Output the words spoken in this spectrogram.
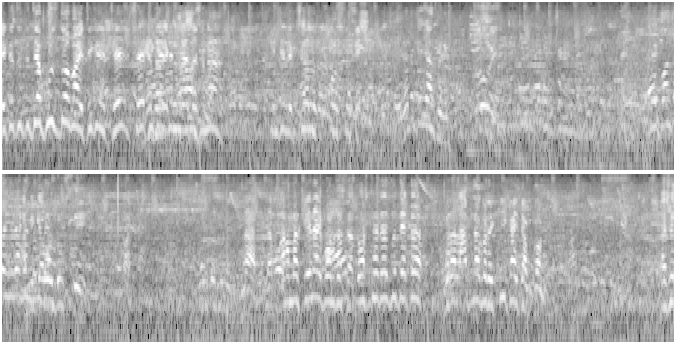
এইটা যদি যে বুঝতো ভাই ঠিক আছে সে ঠিক আছে না। ইন্টেলেকচুয়াল এটা তো ঠিক আছে এই পঞ্চাশ টাকা আমি কেবল না আমার কেনাই পঞ্চাশটা দশটাটা যদি একটা ঘোরা লাভ না করে কি খাইতাম কম আসো।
